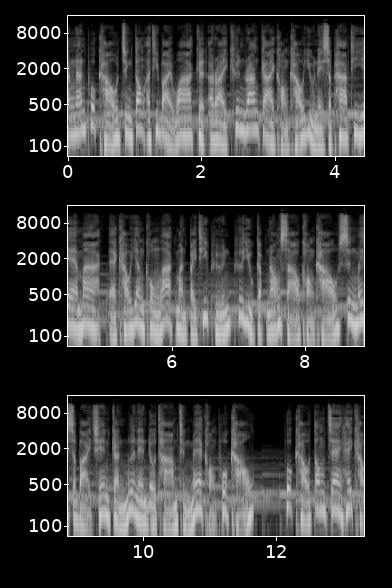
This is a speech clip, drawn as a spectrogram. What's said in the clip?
ดังนั้นพวกเขาจึงต้องอธิบายว่าเกิดอะไรขึ้นร่างกายของเขาอยู่ในสภาพที่แย่มาก แต่เขายังคงลากมันไปที่พื้นเพื่ออยู่กับน้องสาวของเขา ซึ่งไม่สบายเช่นกันเมื่อแนนโดถามถึงแม่ของพวกเขา พวกเขาต้องแจ้งให้เขา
